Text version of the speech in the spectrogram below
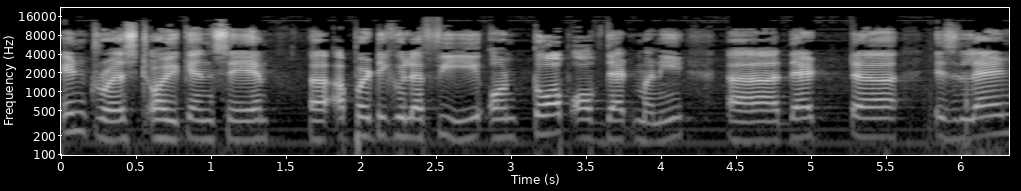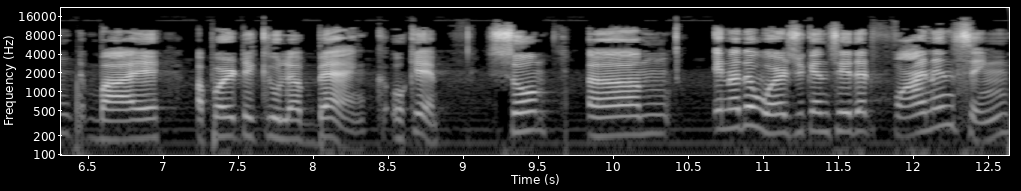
interest or you can say uh, a particular fee on top of that money uh, that is lent by a particular bank. Okay. So um, in other words you can say that financing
